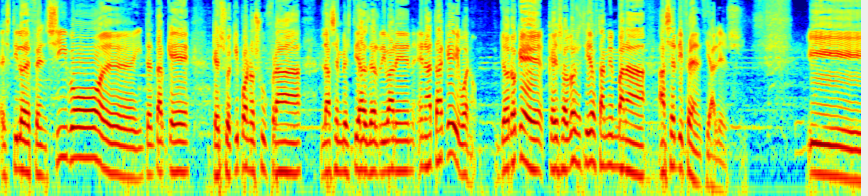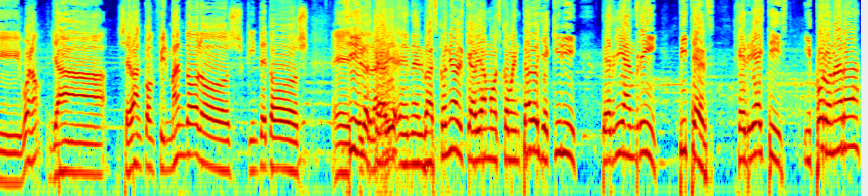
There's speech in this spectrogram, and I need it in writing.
estilo defensivo, eh, intentar que, que su equipo no sufra las embestidas del rival en, en ataque y bueno, yo creo que, que esos dos estilos también van a, a ser diferenciales. Y bueno, ya se van confirmando los quintetos. eh, sí, los que titulares. había- en el Vasconia, el que habíamos comentado, Yekiri, Perri Henry, Peters, Gedriaitis y Polonara.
